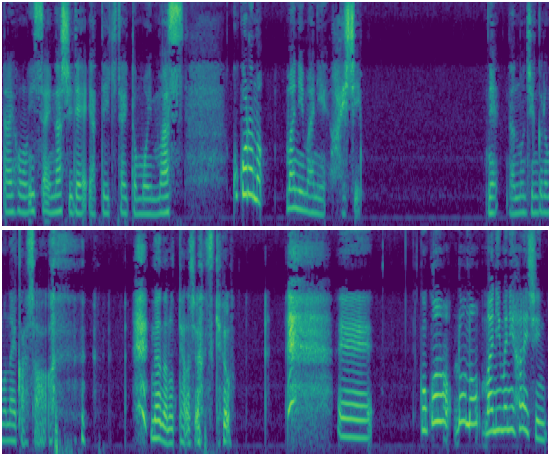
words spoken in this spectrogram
台本一切なしでやっていきたいと思います。心のマニマニ配信。ね、何のジングルもないからさ、何なのって話なんですけど。えー、心のマニマニ配信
